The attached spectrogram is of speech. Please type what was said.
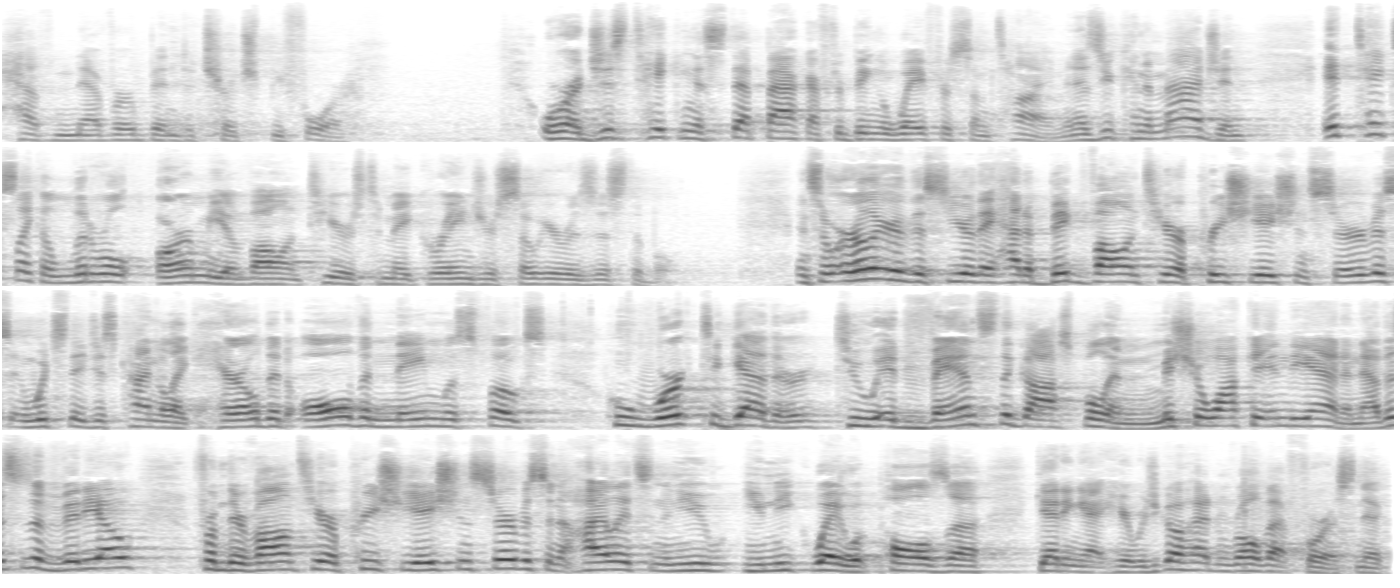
have never been to church before or are just taking a step back after being away for some time. And as you can imagine, it takes like a literal army of volunteers to make Granger so irresistible. And so earlier this year, they had a big volunteer appreciation service in which they just kind of like heralded all the nameless folks who work together to advance the gospel in Mishawaka, Indiana. Now, this is a video from their volunteer appreciation service, and it highlights in a new, unique way what Paul's uh, getting at here. Would you go ahead and roll that for us, Nick?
